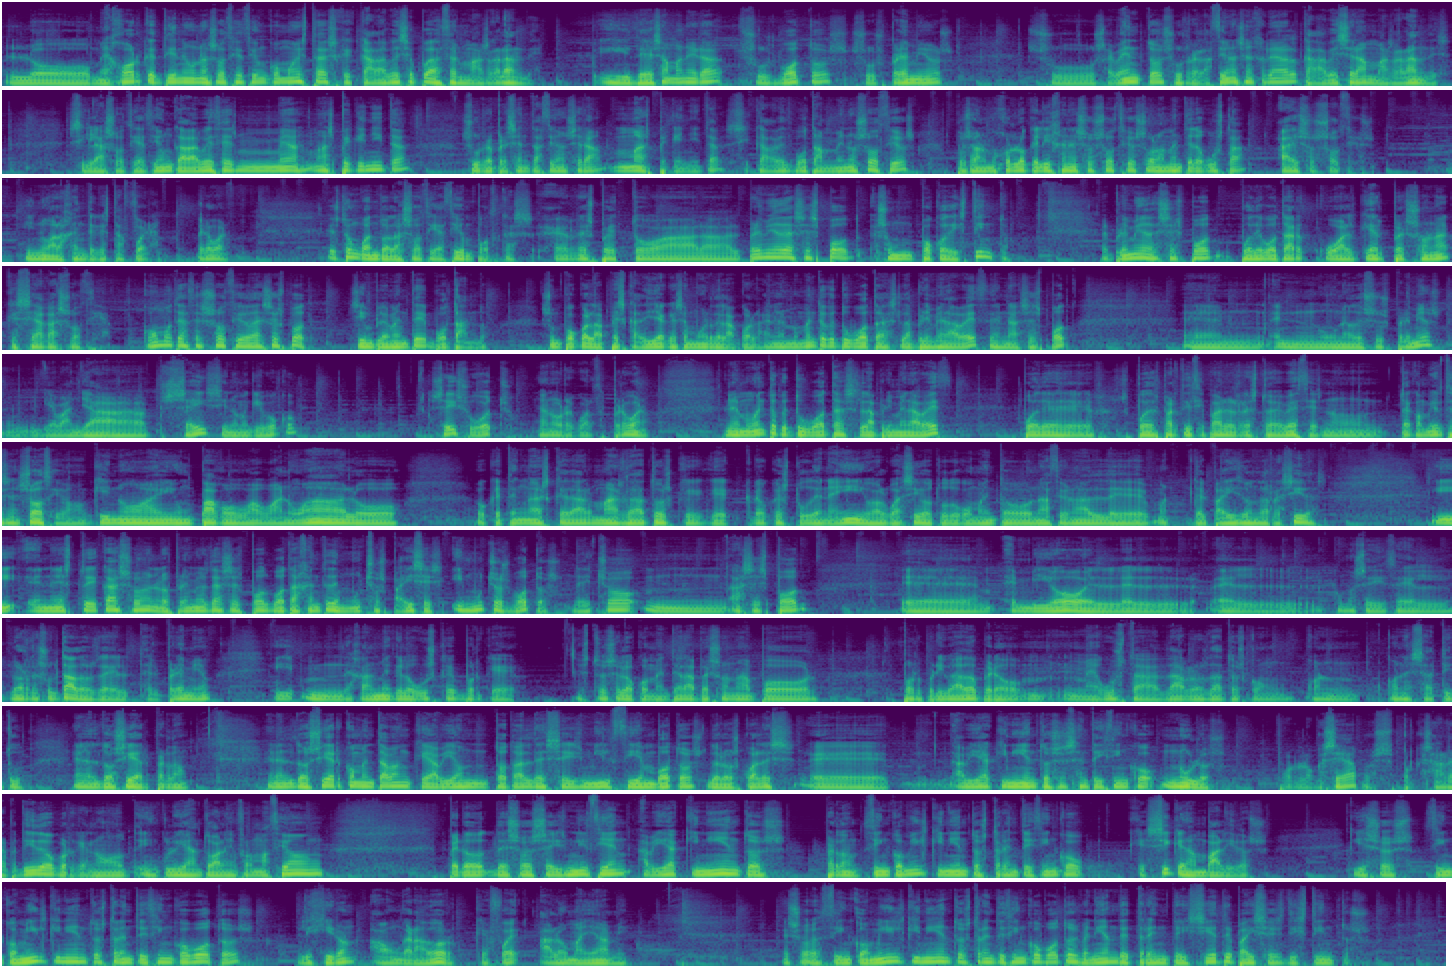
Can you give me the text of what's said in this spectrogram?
Lo mejor que tiene una asociación como esta es que cada vez se puede hacer más grande y de esa manera sus votos, sus premios, sus eventos, sus relaciones en general cada vez serán más grandes. Si la asociación cada vez es más pequeñita, su representación será más pequeñita. Si cada vez votan menos socios, pues a lo mejor lo que eligen esos socios solamente le gusta a esos socios y no a la gente que está fuera. Pero bueno, esto en cuanto a la asociación podcast. Eh, respecto al premio de Spot es un poco distinto. El premio de Spot puede votar cualquier persona que se haga socia. ¿Cómo te haces socio de spot? Simplemente votando. Es un poco la pescadilla que se muerde la cola. En el momento que tú votas la primera vez en Spot, en, uno de sus premios, llevan ya seis, si no me equivoco, seis u ocho, ya no recuerdo. Pero bueno, en el momento que tú votas la primera vez, puedes, puedes participar el resto de veces, ¿no? Te conviertes en socio. Aquí no hay un pago anual o, o que tengas que dar más datos que, creo que es tu DNI o algo así, o tu documento nacional de, del país donde residas. Y en este caso, en los premios de Asespot vota gente de muchos países y muchos votos. De hecho, mmm, Asespot eh, envió el, ¿cómo se dice? los resultados del, premio. Y mm, dejadme que lo busque porque esto se lo comenté a la persona por, por privado, pero me gusta dar los datos con, con, exactitud. En el dossier, perdón. En el dossier comentaban que había un total de 6.100 votos, de los cuales eh, había 565 nulos. Por lo que sea, pues porque se han repetido, porque no incluían toda la información. Pero de esos 6.100 había 500, perdón, 5.535 que sí que eran válidos. Y esos 5.535 votos eligieron a un ganador, que fue Alo Miami. Esos 5.535 votos venían de 37 países distintos.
